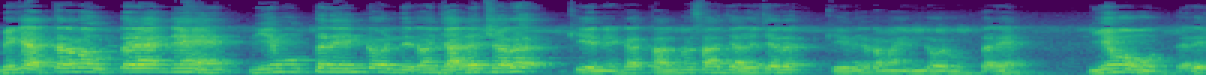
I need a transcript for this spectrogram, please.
මේක ඇත්තටම උත්තරයක් නැහැ. නියම උත්තරේ එන්න ඕනේ. දෙනවා ජලචර කියන එක. කල්මසා ජලචර කියන එක තමයි එන්න ඕන උත්තරේ. නියම උත්තරේ.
